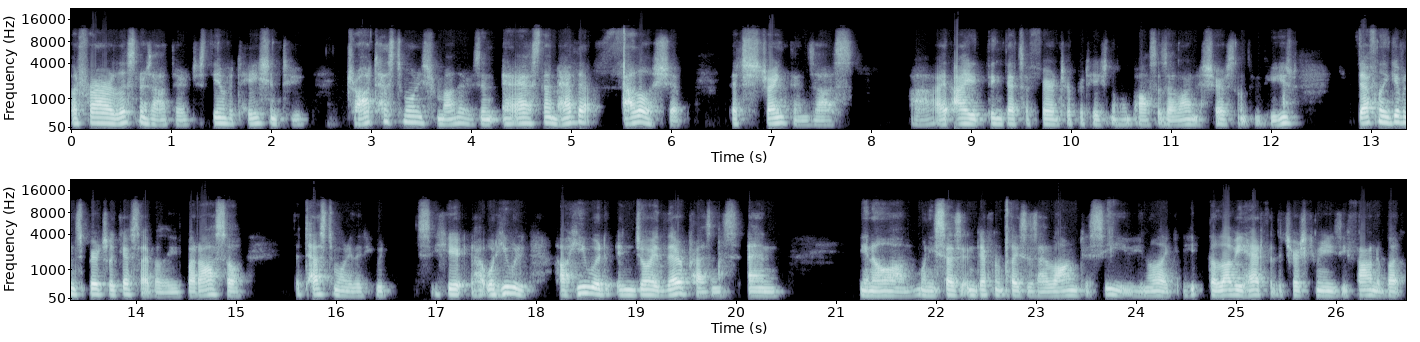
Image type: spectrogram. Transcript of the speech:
but for our listeners out there, just the invitation to draw testimonies from others and ask them, have that fellowship that strengthens us. Uh, I, I, think that's a fair interpretation of when Paul says, I long to share something. He's definitely given spiritual gifts, I believe, but also the testimony that he would hear, what he would, how he would enjoy their presence and you know, um, when he says in different places, I long to see you, you know, like he, the love he had for the church communities he founded, but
